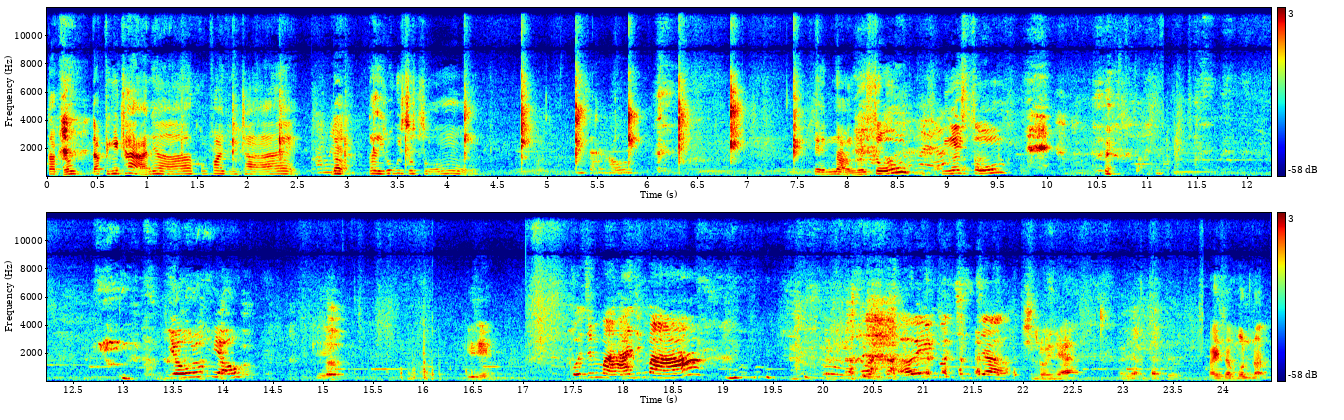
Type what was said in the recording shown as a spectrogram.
나 병, 나 빙타이 아니야. phải 빙타이. 나, 나 이러고 있었어. Xạo em nào đúng vô cái gì 거짓말 하지 마 어이구 진짜 nhá 아니 안 giờ muốn lần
